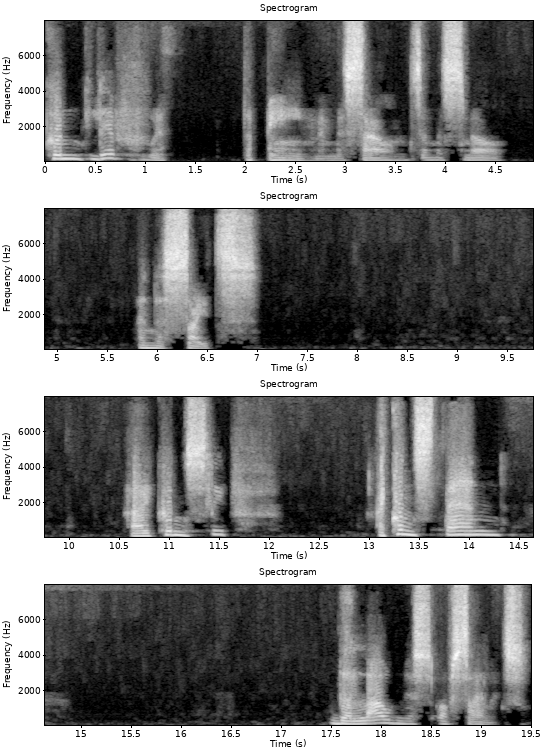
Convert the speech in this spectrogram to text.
couldn't live with the pain and the sounds and the smell and the sights. I couldn't sleep. I couldn't stand the loudness of silence.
